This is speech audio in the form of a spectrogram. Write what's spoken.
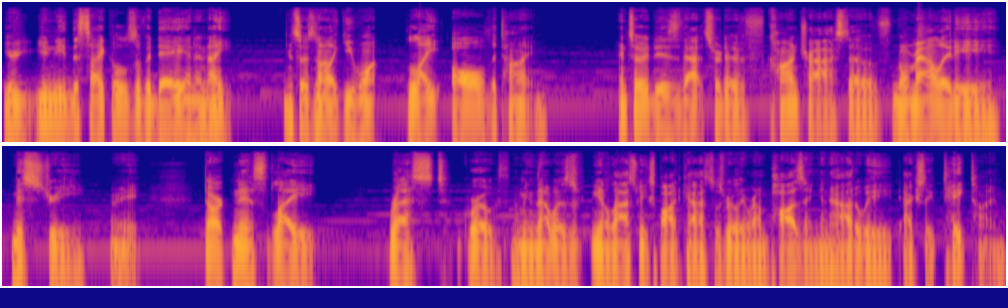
you you need the cycles of a day and a night. And so it's not like you want light all the time. And so it is that sort of contrast of normality, mystery, right? Darkness, light, rest, growth. I mean, that was, you know, last week's podcast was really around pausing and how do we actually take time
